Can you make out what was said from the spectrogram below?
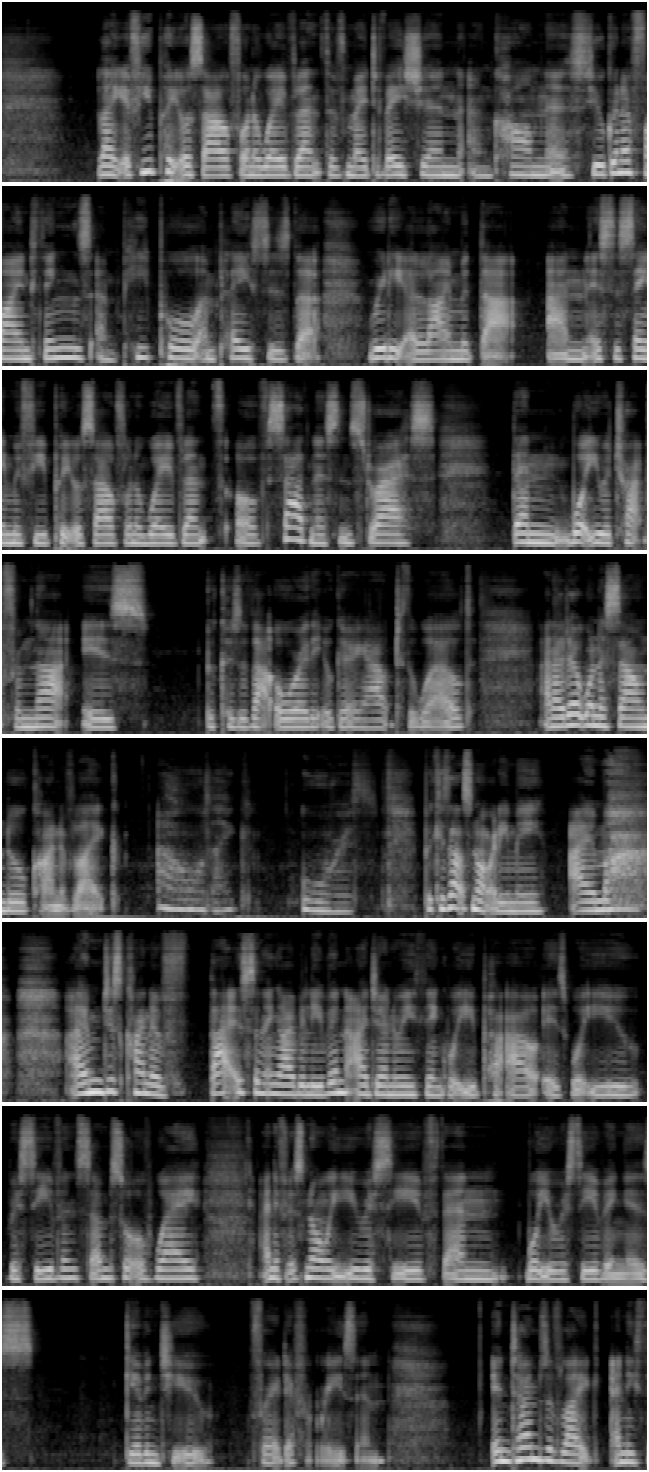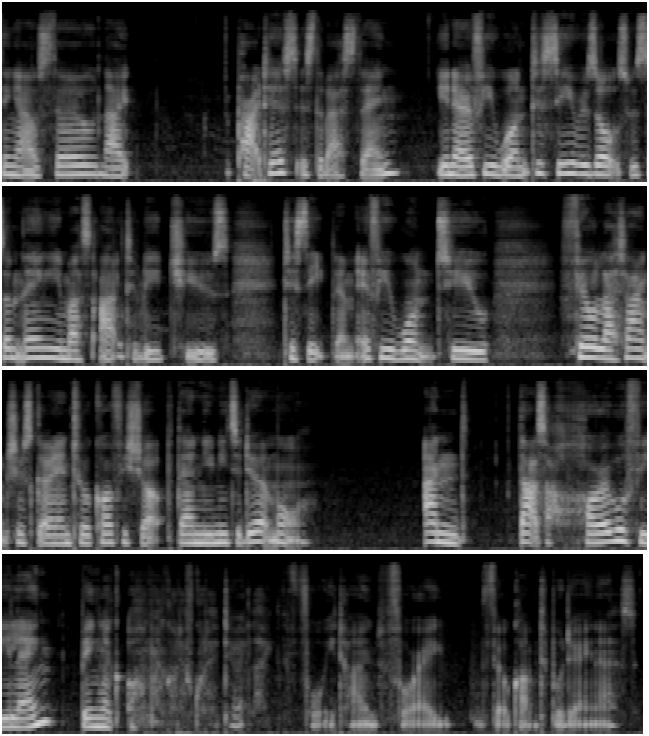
Like, if you put yourself on a wavelength of motivation and calmness, you're going to find things and people and places that really align with that. And it's the same if you put yourself on a wavelength of sadness and stress then what you attract from that is because of that aura that you're going out to the world. And I don't want to sound all kind of like, oh, like auras, because that's not really me. I'm, I'm just kind of that is something I believe in. I genuinely think what you put out is what you receive in some sort of way, and if it's not what you receive, then what you're receiving is given to you for a different reason. In terms of like anything else, though, like practice is the best thing. You know, if you want to see results with something, you must actively choose to seek them. If you want to feel less anxious going into a coffee shop, then you need to do it more. And that's a horrible feeling, being like, oh my god, I've got to do it like 40 times before I feel comfortable doing this.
